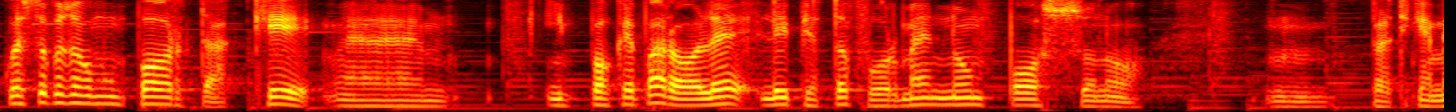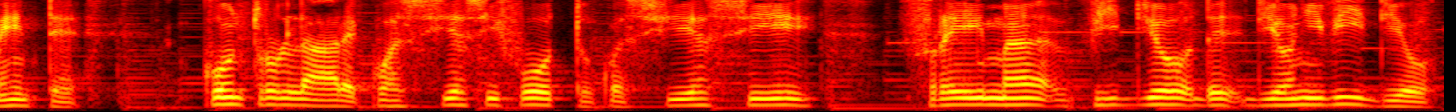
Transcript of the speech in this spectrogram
Questo cosa comporta? Che eh, in poche parole le piattaforme non possono mh, mm, praticamente controllare qualsiasi foto, qualsiasi frame video de- di ogni video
